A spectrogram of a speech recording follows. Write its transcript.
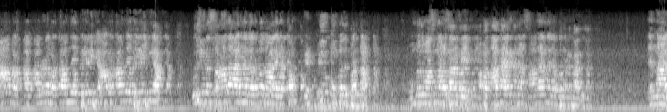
ആ ഭർത്താവ് അവരുടെ ഭർത്താവിനെ പരിഗണിക്കുക ആ ഭർത്താവിനെ പരിഗണിക്കുക ഒരു സാധാരണ ഗർഭകാലഘട്ടം എട്ട് ഒമ്പത് പത്താണ്. ഒമ്പത് മാസം എന്നാണ് സാധനം പറയും അപ്പൊ ആ കാലഘട്ടത്തിലാണ് സാധാരണ ഗർഭം നടക്കാറില്ല എന്നാൽ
